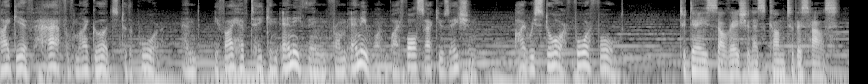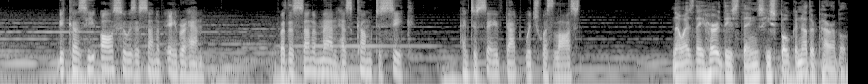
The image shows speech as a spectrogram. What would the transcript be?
I give half of my goods to the poor, and if I have taken anything from anyone by false accusation, I restore fourfold. Today's salvation has come to this house, because he also is a son of Abraham. For the Son of Man has come to seek and to save that which was lost. Now as they heard these things, he spoke another parable,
